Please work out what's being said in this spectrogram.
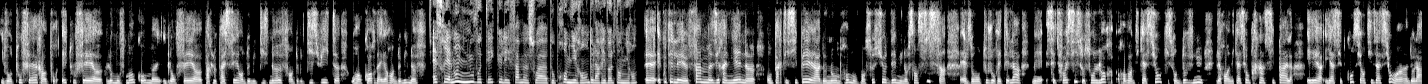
ils vont tout faire euh, pour étouffer euh, le mouvement comme ils l'ont fait par le passé en 2019, en 2018 ou encore d'ailleurs en 2009. Est-ce réellement une nouveauté que les femmes soient au premier rang de la révolte en Iran? Écoutez, les femmes iraniennes ont participé à de nombreux mouvements sociaux dès 1906. Elles ont toujours été là, mais cette fois-ci, ce sont leurs revendications qui sont devenues les revendications principales. Et il y a cette conscientisation hein, de la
